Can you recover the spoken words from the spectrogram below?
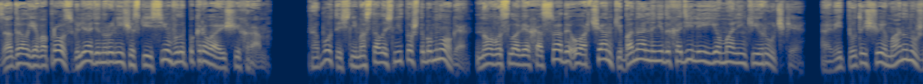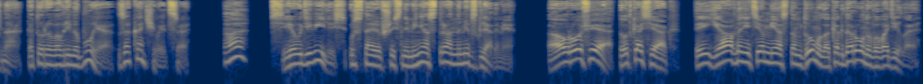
Задал я вопрос, глядя на рунические символы, покрывающие храм. Работы с ним осталось не то чтобы много, но в условиях осады у арчанки банально не доходили ее маленькие ручки. А ведь тут еще и мана нужна, которая во время боя заканчивается. «А? Все удивились, уставившись на меня странными взглядами. «Ауруфия, тут косяк. Ты явно не тем местом думала, когда руну выводила.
